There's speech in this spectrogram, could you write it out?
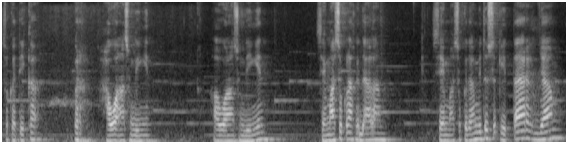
seketika ber hawa langsung dingin. Hawa langsung dingin saya masuklah ke dalam saya masuk ke dalam itu sekitar jam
